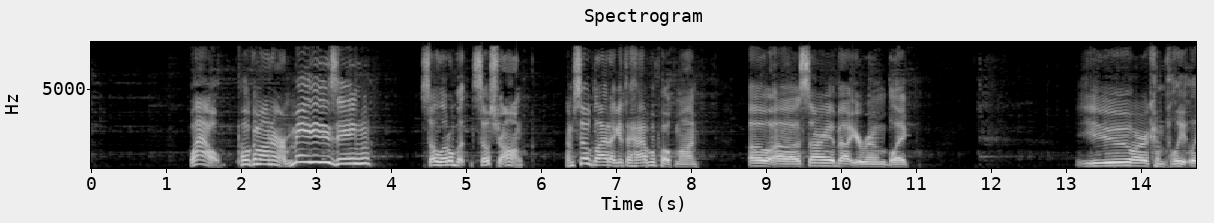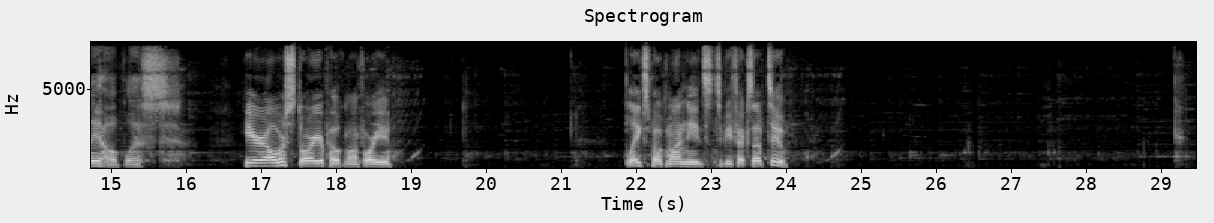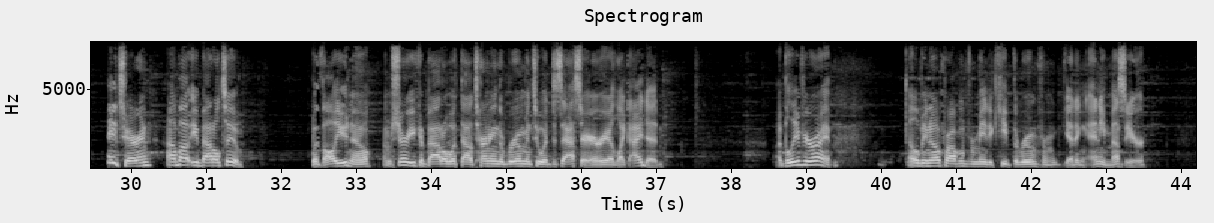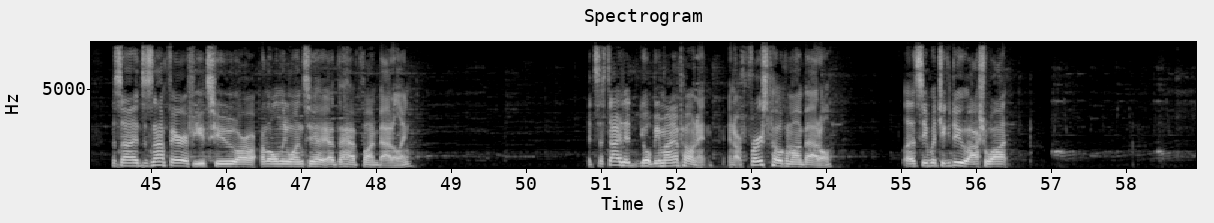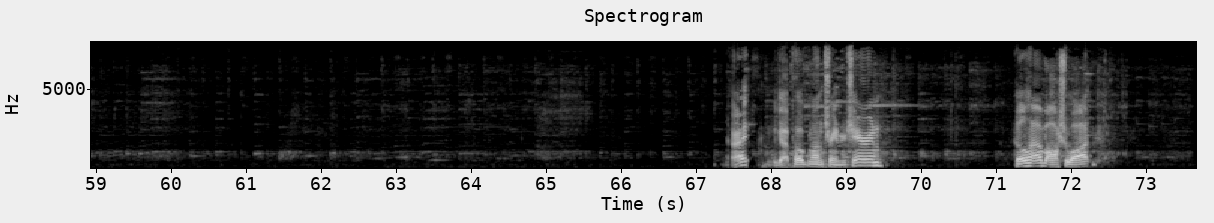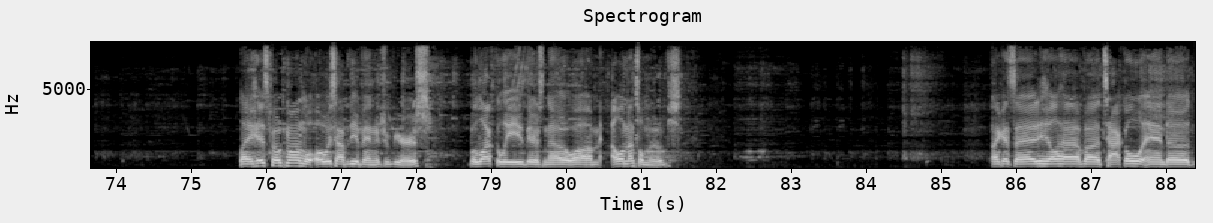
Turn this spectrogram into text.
Wow, Pokemon are amazing! So little, but so strong. I'm so glad I get to have a Pokemon. Oh, uh, sorry about your room, Blake. You are completely hopeless. Here, I'll restore your Pokemon for you. Blake's Pokemon needs to be fixed up too. Hey Cheren, how about you battle too? With all you know, I'm sure you could battle without turning the room into a disaster area like I did. I believe you're right. It'll be no problem for me to keep the room from getting any messier. Besides, it's not fair if you two are the only ones who have to have fun battling. It's decided you'll be my opponent in our first Pokemon battle. Let's see what you can do, Oshawott. Alright, we got Pokemon Trainer Cheren. He'll have Oshawott. Like, his Pokemon will always have the advantage of yours. But luckily, there's no um, elemental moves. Like I said, he'll have uh, Tackle and, uh,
